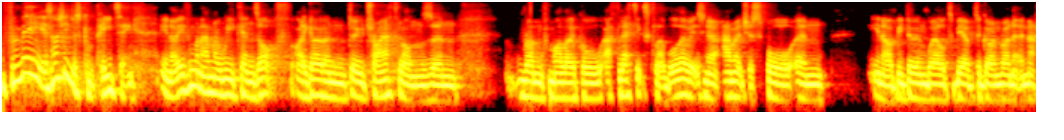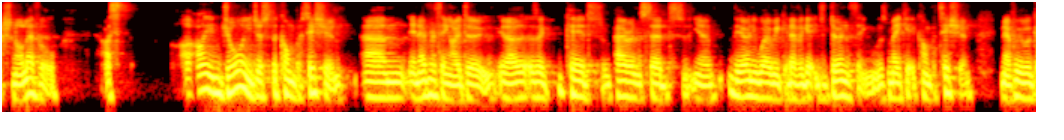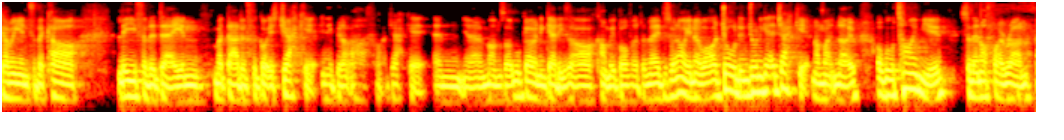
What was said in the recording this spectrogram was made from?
For me, it's actually just competing. You know, even when I have my weekends off, I go and do triathlons and run for my local athletics club. Although it's you know amateur sport and you know, I'd be doing well to be able to go and run at a national level. I, I enjoy just the competition um, in everything I do. You know, as a kid, parents said, you know, the only way we could ever get you to do anything was make it a competition. You know, if we were coming into the car leave for the day and my dad had forgot his jacket and he'd be like, Oh, I forgot a jacket. And, you know, mum's like, We'll go in and get it. He's like, Oh, I can't be bothered. And they just went, Oh, you know what, oh, Jordan, do you want to get a jacket? And I'm like, No. Oh, we'll time you. So then off I run.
